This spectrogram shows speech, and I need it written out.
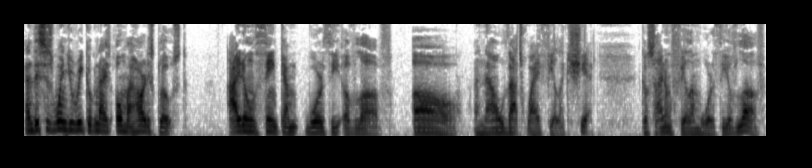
And this is when you recognize, oh, my heart is closed. I don't think I'm worthy of love. Oh, and now that's why I feel like shit. Because I don't feel I'm worthy of love.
